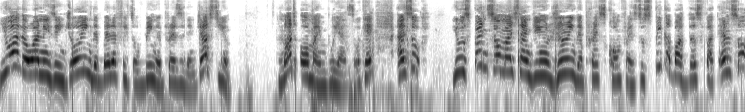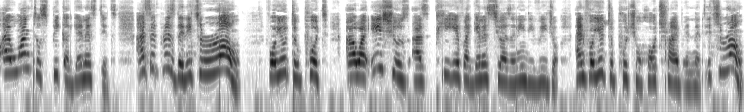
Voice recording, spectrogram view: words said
You are the one who is enjoying the benefits of being a president. Just you. Not all my mbuyas okay? And so you spend so much time during, during the press conference to speak about this fact. And so i want to speak against it. As a president it's wrong for you to put our issues as PF against you as an individual and for you to put your whole tribe in it. It's wrong.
